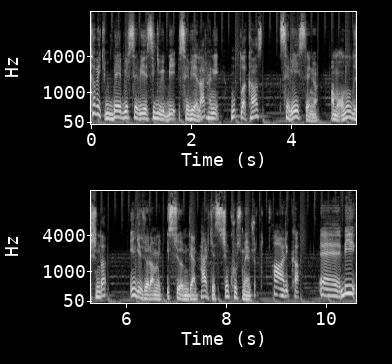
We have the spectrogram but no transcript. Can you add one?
tabii ki B1 seviyesi gibi bir seviyeler hani mutlaka seviye isteniyor. Ama onun dışında İngilizce öğrenmek istiyorum diyen herkes için kurs mevcut. Harika. Ee, bir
